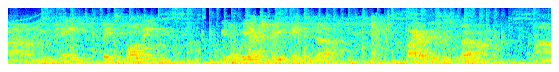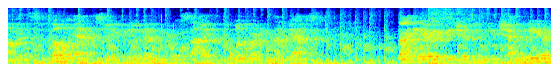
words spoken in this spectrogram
uh, new paint, base molding. You know, we actually painted the fireplace as well. Double end, so you can look at it from both sides. Wood burning, not gas. Dining area features a new chandelier,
